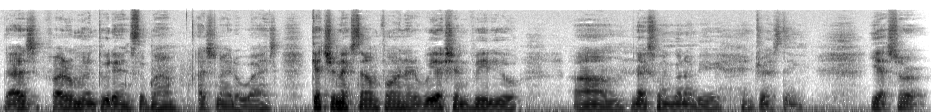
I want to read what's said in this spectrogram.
Guys, follow me on Twitter, Instagram, at SchniderWise. Catch you next time for another reaction video. Um, next one gonna be interesting. Yes, sir.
